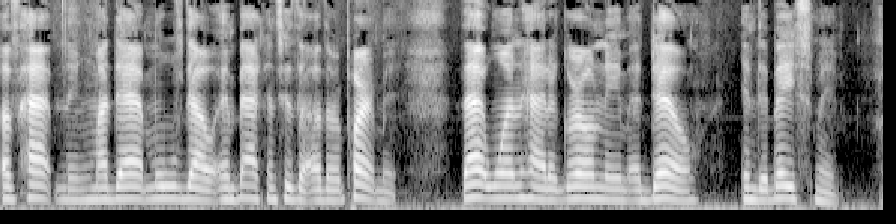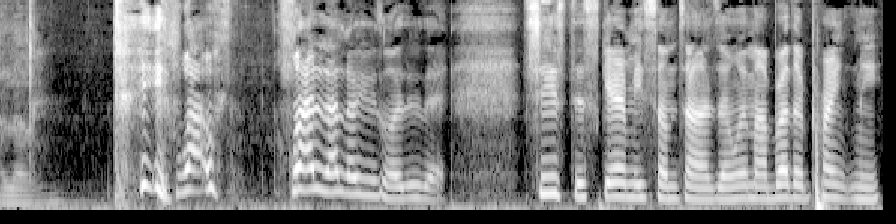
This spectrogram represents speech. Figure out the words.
of happening, my dad moved out and back into the other apartment. That one had a girl named Adele in the basement. Hello. why, why did I know you was going to do that? She used to scare me sometimes, and when my brother pranked me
